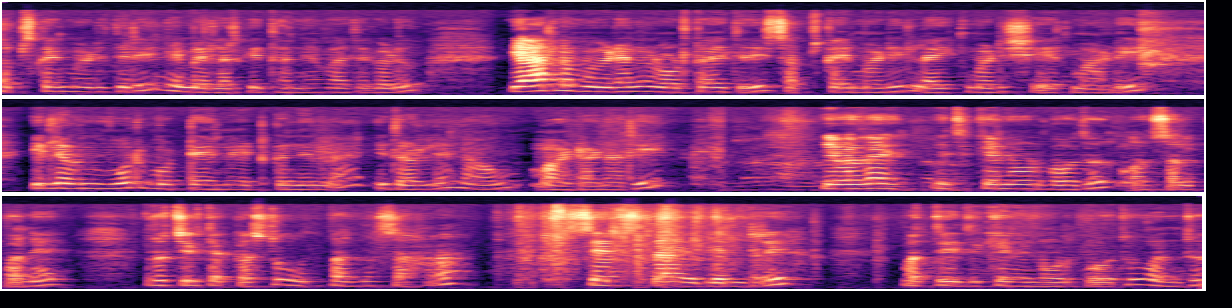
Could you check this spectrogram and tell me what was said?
ಸಬ್ಸ್ಕ್ರೈಬ್ ಮಾಡಿದ್ದೀರಿ, ನಿಮ್ಮೆಲ್ಲರಿಗೂ ಧನ್ಯವಾದಗಳು. ಯಾರು ನಮ್ಮ ವಿಡಿಯೋನ ನೋಡ್ತಾ ಇದ್ದೀರಿ, ಸಬ್ಸ್ಕ್ರೈಬ್ ಮಾಡಿ, ಲೈಕ್ ಮಾಡಿ, ಶೇರ್ ಮಾಡಿ. ಇಲ್ಲೇ ಒಂದು ಮೂರು ಮೊಟ್ಟೆಯನ್ನು ಇಟ್ಕೊಂಡಿಲ್ಲ, ಇದರಲ್ಲೇ ನಾವು ಮಾಡೋಣ ರೀ. ಇವಾಗ ಇದಕ್ಕೆ ನೋಡ್ಬೋದು ಒಂದು ಸ್ವಲ್ಪನೇ. ರುಚಿಗೆ ತಕ್ಕಷ್ಟು ಉಪ್ಪನ್ನು ಸಹ ಸೇರಿಸ್ತಾ ಇದ್ದೀನಿ ರೀ. ಮತ್ತು ಇದಕ್ಕೆ ನೋಡ್ಬೋದು ಒಂದು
